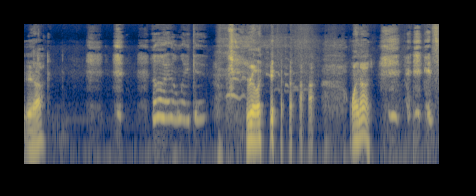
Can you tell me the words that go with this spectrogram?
Yeah? Oh, I don't like it. Really? Why not? It's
